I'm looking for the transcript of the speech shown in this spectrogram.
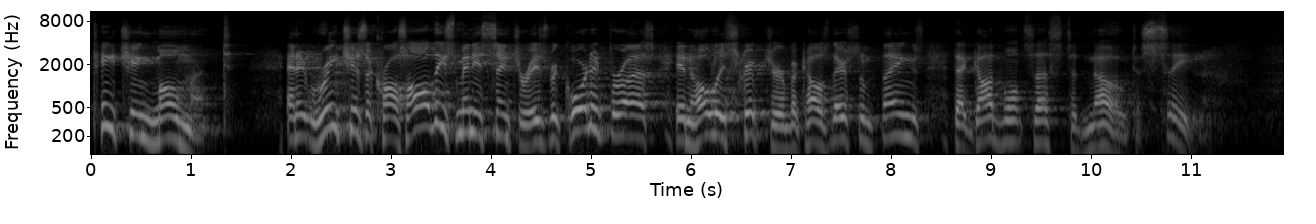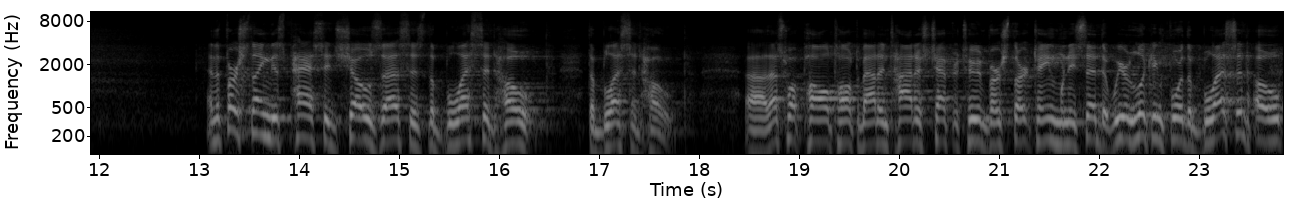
teaching moment. And it reaches across all these many centuries, recorded for us in Holy Scripture, because there's some things that God wants us to know, to see. And the first thing this passage shows us is the blessed hope, the blessed hope. Uh, that's what Paul talked about in Titus chapter 2 and verse 13 when he said that we are looking for the blessed hope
